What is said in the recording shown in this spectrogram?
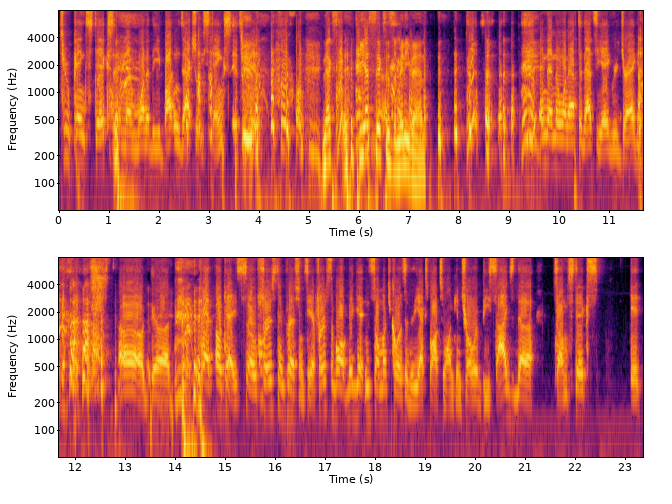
two pink sticks, and then one of the buttons actually stinks. It's weird. Next PS6 is the minivan. and then the one after that's the angry dragon. oh god. But okay, so first impressions here. First of all, they're getting so much closer to the Xbox One controller. Besides the thumbsticks, it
